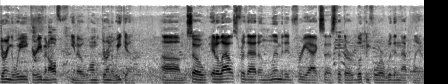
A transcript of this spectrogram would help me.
during the week or even off, you know, on, during the weekend. Um, so it allows for that unlimited free access that they're looking for within that plan.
